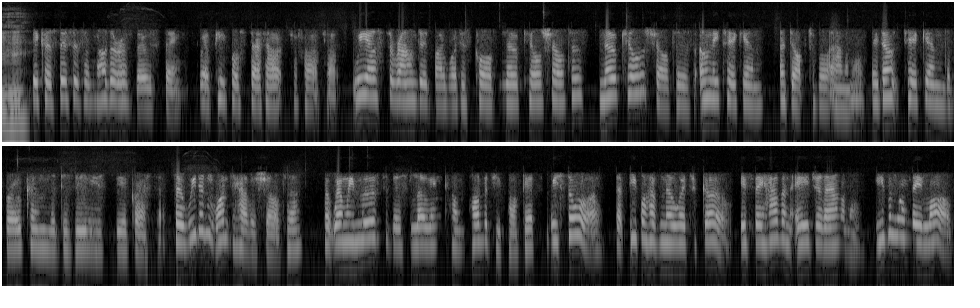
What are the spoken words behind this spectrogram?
Mm-hmm. Because this is another of those things where people set out to hurt us. We are surrounded by what is called no kill shelters. No kill shelters only take in adoptable animals. They don't take in the broken, the diseased, the aggressive. So we didn't want to have a shelter. But when we moved to this low income poverty pocket, we saw that people have nowhere to go. If they have an aged animal, even when they love,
